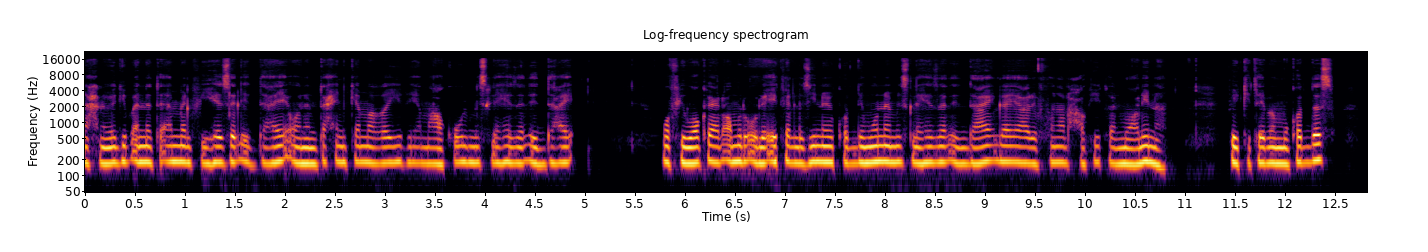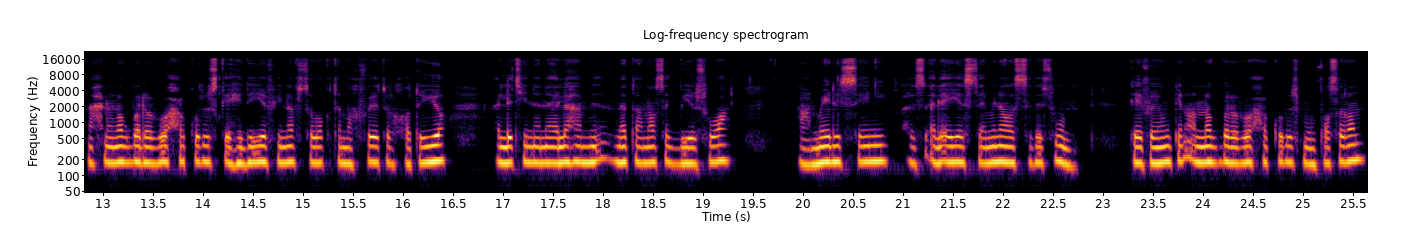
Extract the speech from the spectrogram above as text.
نحن يجب أن نتأمل في هذا الادعاء ونمتحن كما غير معقول مثل هذا الادعاء. وفي واقع الأمر أولئك الذين يقدمون مثل هذا الادعاء لا يعرفون الحقيقة المعلنة. في الكتاب المقدس نحن نقبل الروح القدس كهدية في نفس وقت مغفرة الخطية التي ننالها متى نثق بيسوع أعمال الثاني الآية الثامنة والثلاثون. كيف يمكن أن نقبل الروح القدس منفصلا؟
